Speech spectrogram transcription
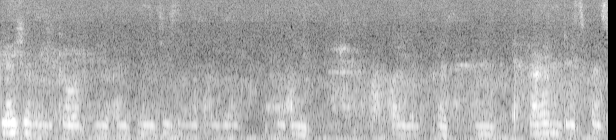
Gleich habe ich gehofft, wir könnten in. Eure Gäste. Fragen des, was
